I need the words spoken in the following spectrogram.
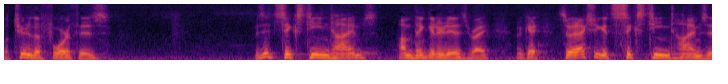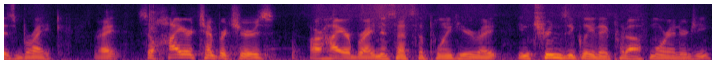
Well, 2 to the fourth is, is it 16 times? I'm thinking it is, right? Okay, so it actually gets 16 times as bright, right? So higher temperatures are higher brightness. That's the point here, right? Intrinsically, they put off more energy.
